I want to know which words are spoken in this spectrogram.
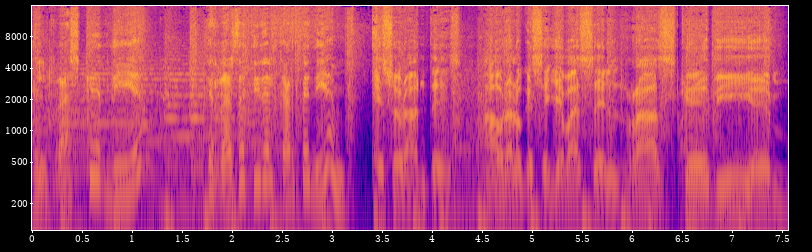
¿El rasque diem? Querrás decir el carpe diem. Eso era antes. Ahora lo que se lleva es el Rasque Diem.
